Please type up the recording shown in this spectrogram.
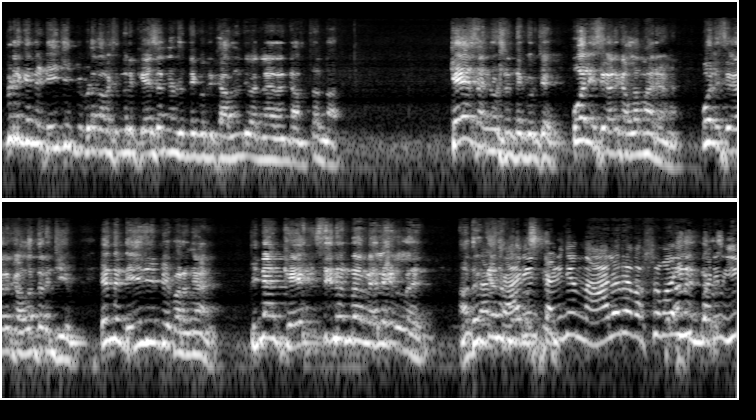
ഇവിടെ തന്നെ ഡി ജി പി ഇവിടെ നടക്കുന്ന ഒരു കേസ് അന്വേഷണത്തെ കുറിച്ച് കമന്റ് പറഞ്ഞാൽ എന്റെ അർത്ഥം എന്താ? കേസ് അന്വേഷണത്തെ കുറിച്ച് പോലീസുകാർ കള്ളന്മാരാണ്. പോലീസുകാർ കള്ളത്തരം ചെയ്യും. എന്ന് ഡി ജി പി പറഞ്ഞാൽ പിന്നെ ആ കേസിന് എന്താ വിലയുള്ളത്? അതൊക്കെ കഴിഞ്ഞ നാലര വർഷമായി ഈ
